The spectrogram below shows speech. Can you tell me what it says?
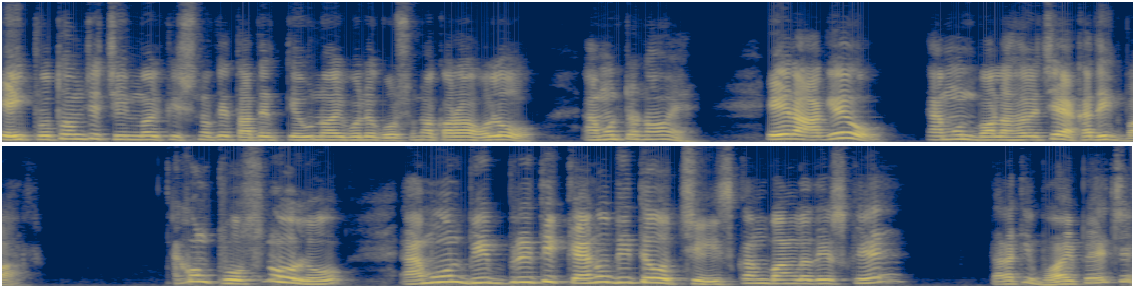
এই প্রথম যে চিন্ময় কৃষ্ণকে তাদের কেউ নয় বলে ঘোষণা করা হলো, এমনটা নয়। এর আগেও এমন বলা হয়েছে একাধিকবার। এখন প্রশ্ন হলো, এমন বিবৃতি কেন দিতে হচ্ছে ইস্কান বাংলাদেশকে? তারা কি ভয় পেয়েছে?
